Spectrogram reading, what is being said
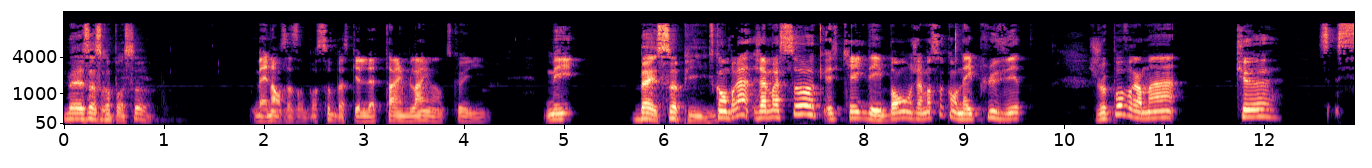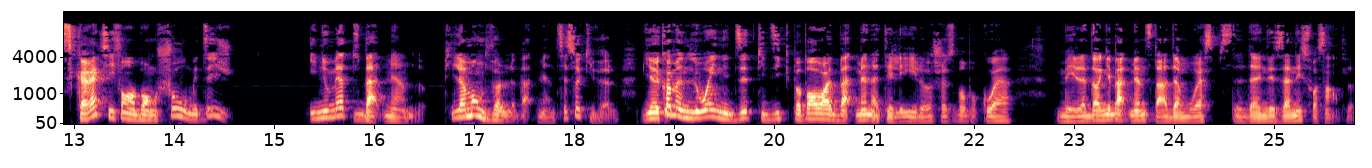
Mais ça sera pas ça. ben non, ça serait pas ça parce que le timeline, en tout cas, il... Mais Ben ça, puis... Tu comprends? J'aimerais ça qu'il y ait des bons. J'aimerais ça qu'on aille plus vite. Je veux pas vraiment que... C'est correct s'ils font un bon show, mais tu sais, ils nous mettent du Batman, là. Puis le monde veut le Batman. C'est ça qu'ils veulent. Puis il y a comme une loi inédite qui dit qu'il peut pas avoir de Batman à télé, là. Je sais pas pourquoi. Mais le dernier Batman, c'était Adam West, pis c'était dans les années 60, là.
